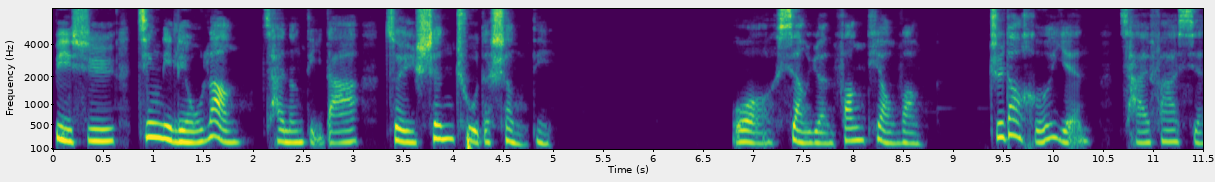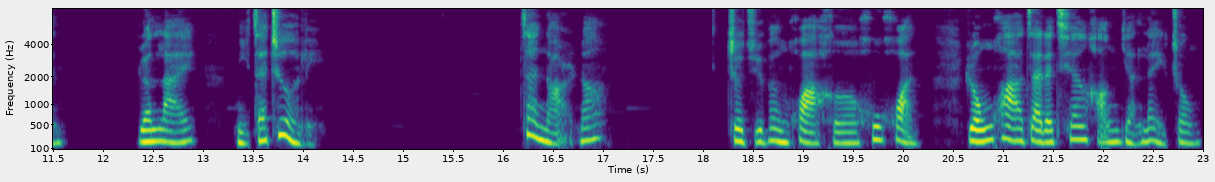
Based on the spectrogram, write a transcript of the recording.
必须经历流浪，才能抵达最深处的圣地。我向远方眺望，直到合眼，才发现，原来你在这里。在哪儿呢？这句问话和呼唤融化在了千行眼泪中，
